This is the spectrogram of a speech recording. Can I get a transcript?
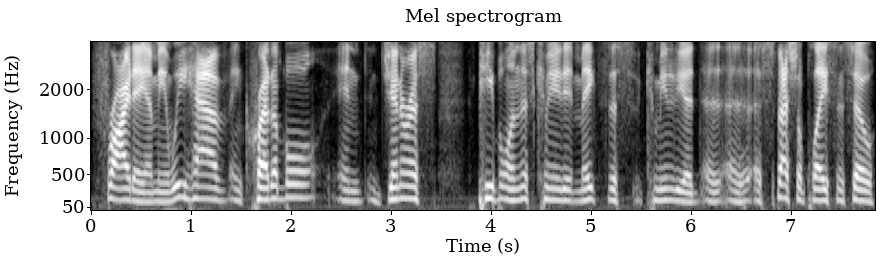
Friday. I mean, we have incredible and generous people in this community. It makes this community a, a, a special place, and so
